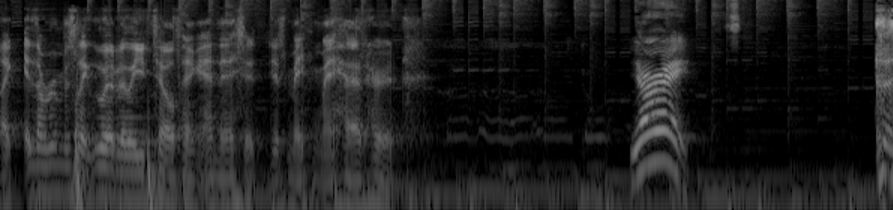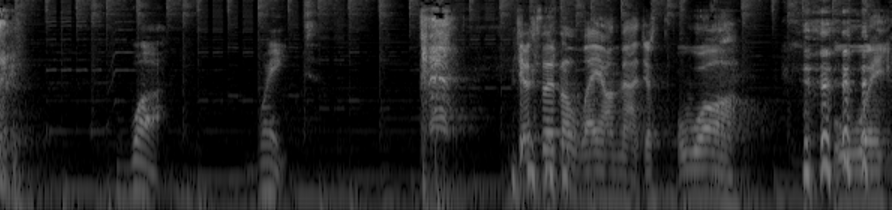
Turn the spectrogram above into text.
Like the room is like literally tilting, and this is just making my head hurt. You're right. what? Wait. just the delay on that. Just whoa. Wait.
